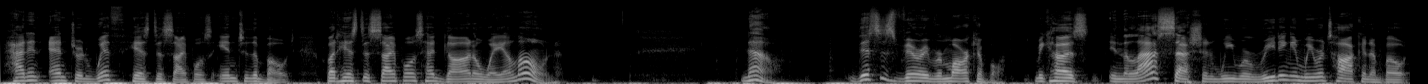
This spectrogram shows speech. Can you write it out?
hadn't entered with his disciples into the boat, but his disciples had gone away alone. Now, this is very remarkable because in the last session we were reading and we were talking about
